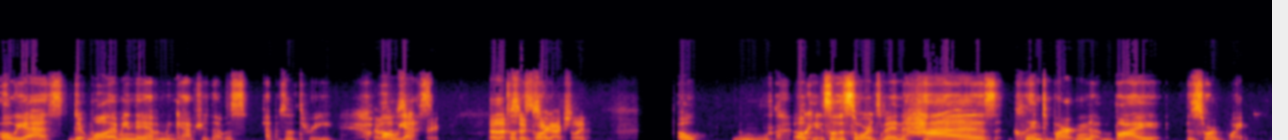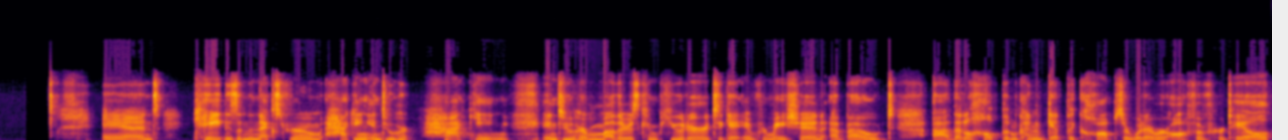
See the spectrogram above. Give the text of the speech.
Oh yes. There, well, I mean, they haven't been captured. That was episode three. That was Oh, episode yes. three. That was episode sword- 2 actually. Oh, ooh. okay. So the swordsman has Clint Barton by the sword point. And Kate is in the next room hacking into her hacking into her mother's computer to get information about uh, that'll help them kind of get the cops or whatever off of her tail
